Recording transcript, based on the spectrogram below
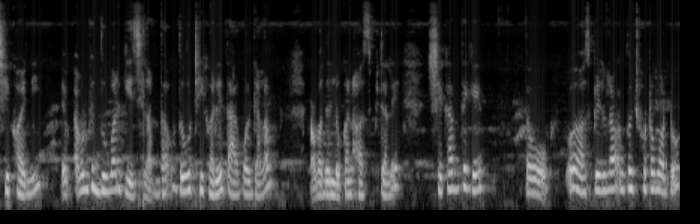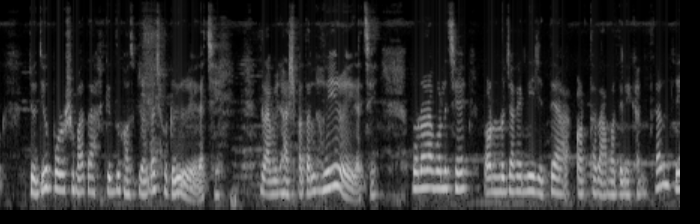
ঠিক হয়নি। এমনকি দুবার গিয়েছিলাম তবু ঠিক হয়নি। তারপর গেলাম আমাদের লোকাল হসপিটালে সেখান থেকে তো ওই হসপিটালটা একদম ছোটো মোটো যদিও পৌরসভা, তা কিন্তু হসপিটালটা ছোটোই রয়ে গেছে। গ্রামীণ হাসপাতাল হয়েই রয়ে গেছে। ওনারা বলেছে, অন্য জায়গায় নিয়ে যেতে অর্থাৎ আমাদের এখানকার যে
